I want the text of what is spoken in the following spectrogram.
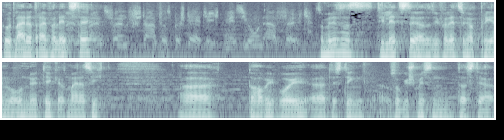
Gut, leider drei Verletzte. Menace 1-5, Status bestätigt. Mission erfüllt. Zumindest die letzte, also die Verletzung auf Brienne war unnötig aus meiner Sicht. Äh, da habe ich wohl äh, das Ding so geschmissen, dass der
